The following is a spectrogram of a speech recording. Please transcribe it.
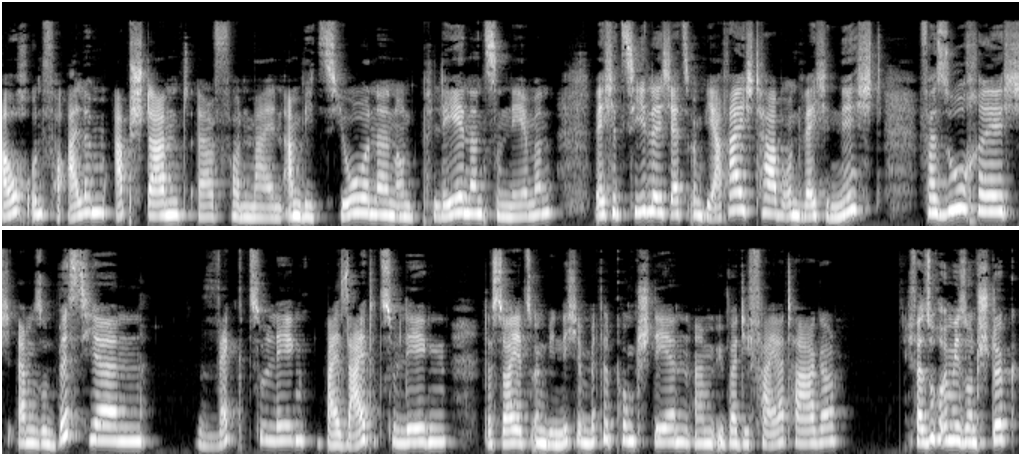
auch und vor allem Abstand äh, von meinen Ambitionen und Plänen zu nehmen, welche Ziele ich jetzt irgendwie erreicht habe und welche nicht, versuche ich ähm, so ein bisschen wegzulegen, beiseite zu legen. Das soll jetzt irgendwie nicht im Mittelpunkt stehen ähm, über die Feiertage. Ich versuche irgendwie so ein Stück,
